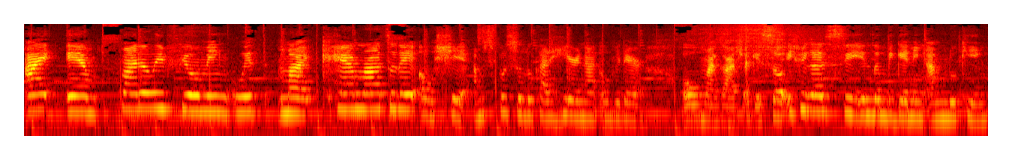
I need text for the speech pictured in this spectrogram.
I am finally filming with my camera today. Oh shit. I'm supposed to look at here not over there. Oh my gosh. Okay so if you guys see in the beginning i'm looking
